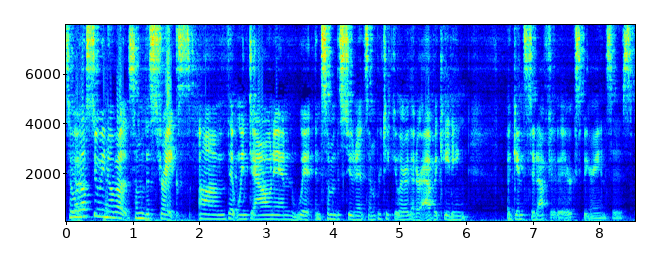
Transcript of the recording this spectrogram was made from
So what else do we know about some of the strikes um, that went down and with and some of the students in particular that are advocating against it after their experiences?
